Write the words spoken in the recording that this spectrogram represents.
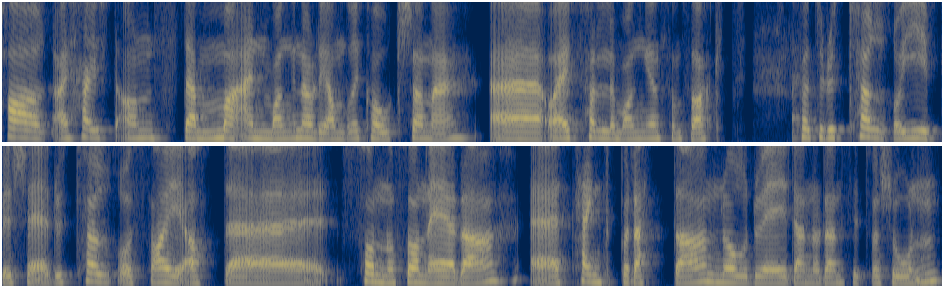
har en helt annen stemme enn mange av de andre coachene, og jeg følger mange, som sagt. For at du tør å gi beskjed, du tør å si at eh, sånn og sånn er det, eh, tenk på dette når du er i den og den situasjonen.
